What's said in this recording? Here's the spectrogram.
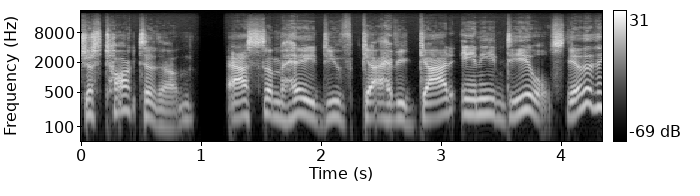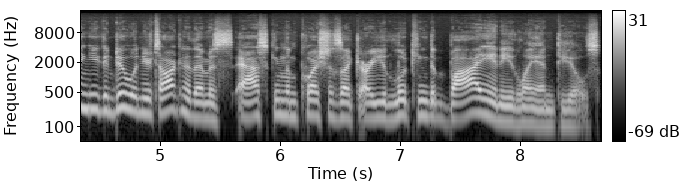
Just talk to them. Ask them, hey, do you have you got any deals? The other thing you can do when you're talking to them is asking them questions like, are you looking to buy any land deals?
